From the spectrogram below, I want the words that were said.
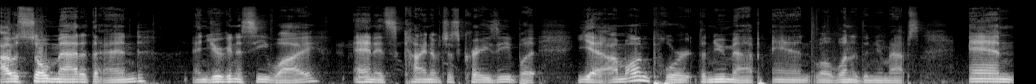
I was so mad at the end and you're going to see why and it's kind of just crazy. But yeah, I'm on port, the new map, and well, one of the new maps, and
